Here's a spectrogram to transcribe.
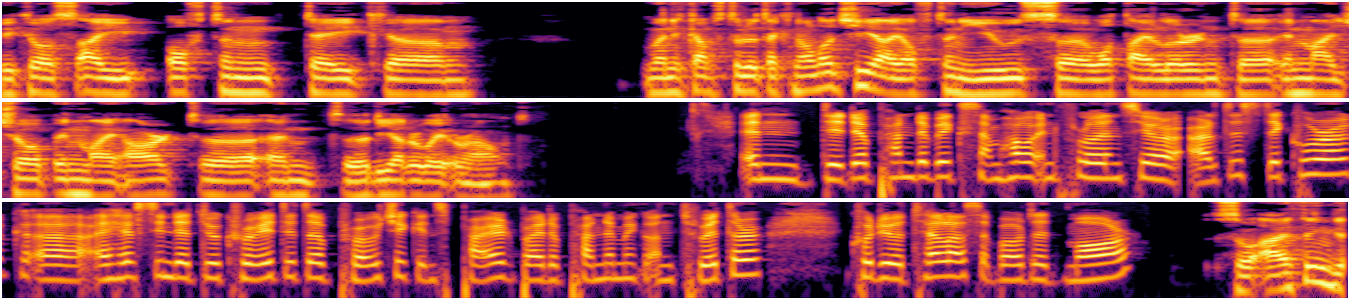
because I often take um, when it comes to the technology, I often use uh, what I learned uh, in my job in my art uh, and the other way around. And did the pandemic somehow influence your artistic work? Uh, I have seen that you created a project inspired by the pandemic on Twitter. Could you tell us about it more? So I think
